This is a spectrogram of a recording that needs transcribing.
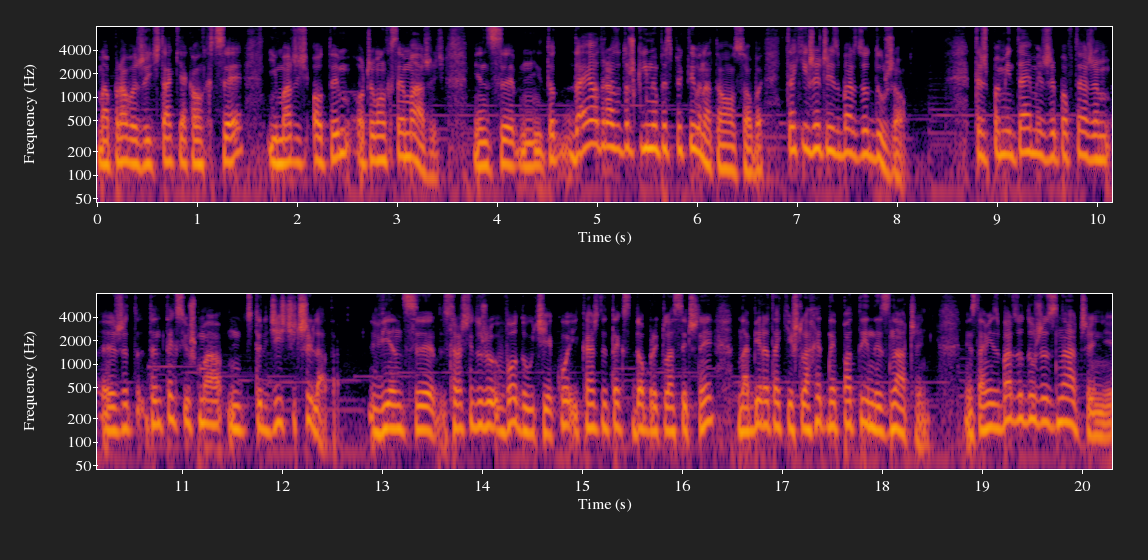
ma prawo żyć tak, jak on chce i marzyć o tym, o czym on chce marzyć. Więc e, to daje od razu troszkę inną perspektywę na tą osobę. Takich rzeczy jest bardzo dużo. Też pamiętajmy, że powtarzam, e, że ten tekst już ma mm, 43 lata, więc e, strasznie dużo wody uciekło i każdy tekst dobry, klasyczny nabiera takie szlachetne patyny znaczeń. Więc tam jest bardzo dużo znaczeń. E,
